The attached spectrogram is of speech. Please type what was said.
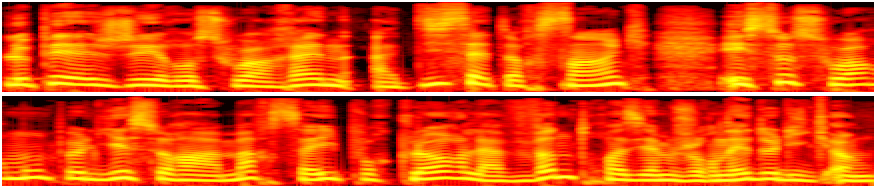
Le PSG reçoit Rennes à 17h05 et ce soir, Montpellier sera à Marseille pour clore la 23e journée de Ligue 1.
